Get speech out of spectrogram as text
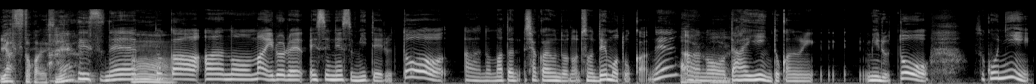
やつとかですね。ですね。うんとか、あの、まあ、いろいろ SNS 見てると、あの、また社会運動のそのデモとかね、はいあの、はい大委員とかのに見ると、そこに、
